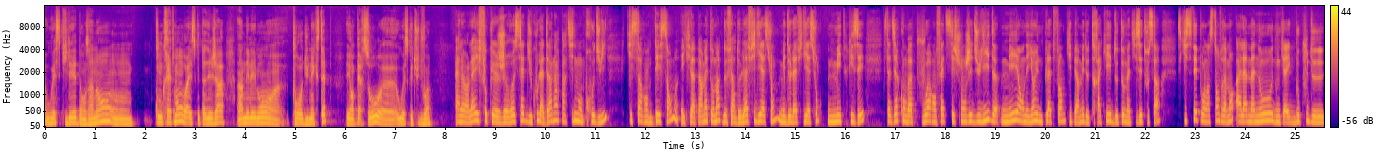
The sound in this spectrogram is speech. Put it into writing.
où est-ce qu'il est dans un an? On concrètement, voilà, est-ce que tu as déjà un élément euh, pour du next step? Et en perso, euh, où est-ce que tu te vois? Alors là, il faut que je recette du coup la dernière partie de mon produit qui sort en décembre et qui va permettre aux marques de faire de l'affiliation, mais de l'affiliation maîtrisée. C'est-à-dire qu'on va pouvoir en fait s'échanger du lead, mais en ayant une plateforme qui permet de traquer et d'automatiser tout ça. Ce qui se fait pour l'instant vraiment à la mano, donc avec beaucoup de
